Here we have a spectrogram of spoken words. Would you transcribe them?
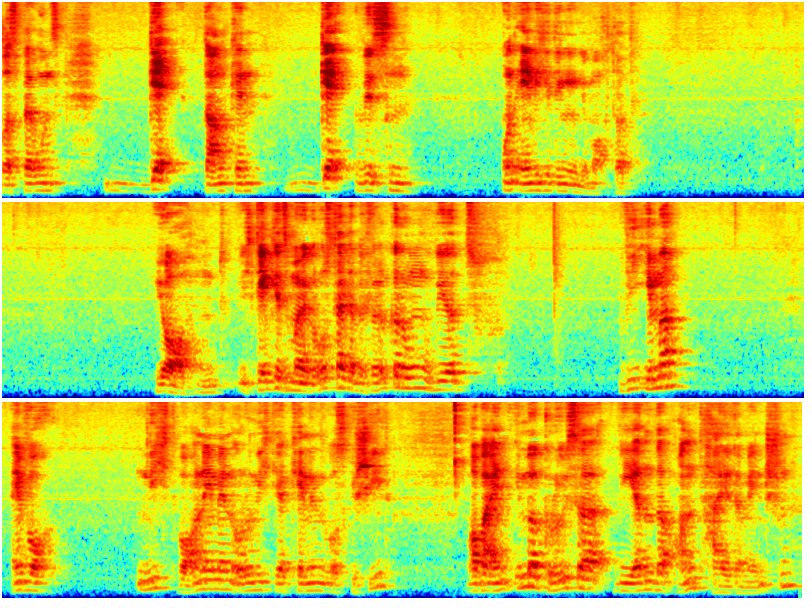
Was bei uns Gedanken, Gewissen und ähnliche Dinge gemacht hat. Ja, und ich denke jetzt mal, ein Großteil der Bevölkerung wird wie immer einfach nicht wahrnehmen oder nicht erkennen, was geschieht. Aber ein immer größer werdender Anteil der Menschen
